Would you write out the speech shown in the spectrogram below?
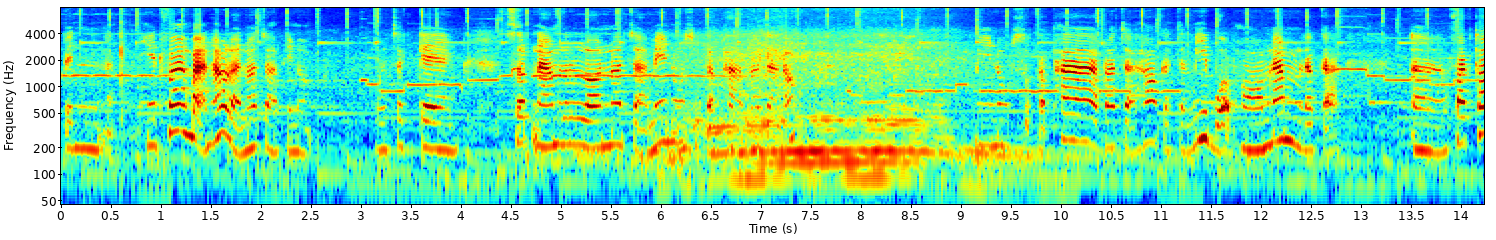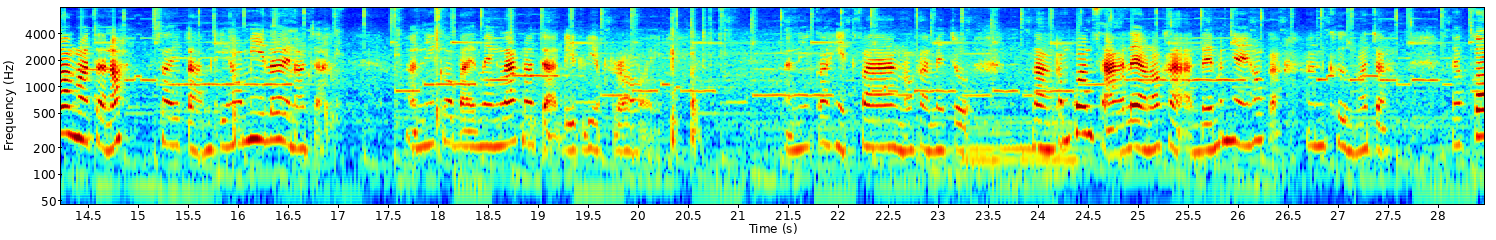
เป็น เห็ดฟางบานเท่าไหร่นาะจ้ะพี่น้องเราจะแกงสดน้ำร้อนๆนาะจ้ะเมนูสุขภาพนาะจ้ะเนาะเมนูสุขภาพนาะจ้ะเฮาก็จะมีบวบหอมน้ำแล้วก็ฟักทองนาะจ้ะเนาะใส่ตามที่เฮามีเลยนาะจ้ะอันนี้ก็ใบแมงลักนาะจ้ะดิดเรียบร้อย อันนี้ก็เห็ดฟางเนาะค่ะแม่โจหลังทำความสะอาดแล้วเนาะค่ะ อันใดมันใหญ่เฮาก็หั่นครึ่งเนาะจ้ะแล้วก็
